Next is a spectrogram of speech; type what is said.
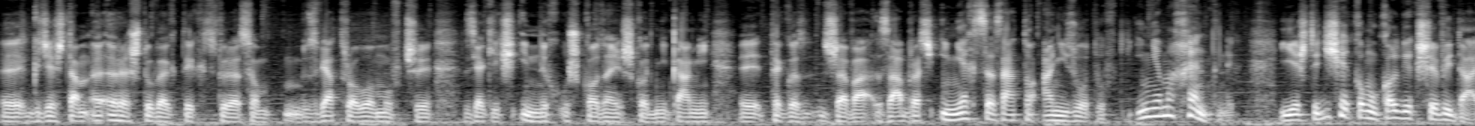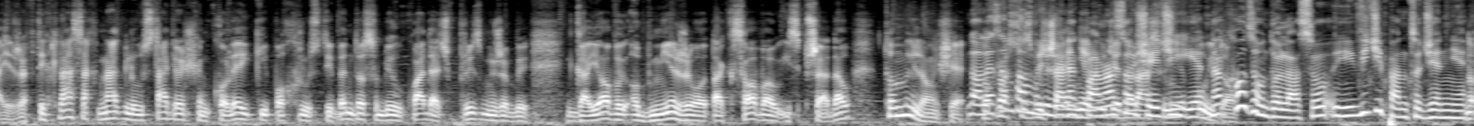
e, gdzieś tam resztówek tych, które są z wiatrołomów czy z jakichś innych uszkodzeń szkodnikami e, tego drzewa zabrać i nie chce za to ani złotówki. I nie ma chętnych. I jeszcze dzisiaj komukolwiek się wydaje, że w tych lasach nagle ustawią się kolejki po chrusty, będą sobie układać pryzmy, żeby gajowy obmierzył, otaksował i sprzedał, to mylą się. No ale sam pan mówi, że jednak pana sąsiedzi jednak chodzą do lasu i widzi pan codziennie. No,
